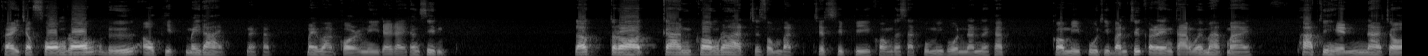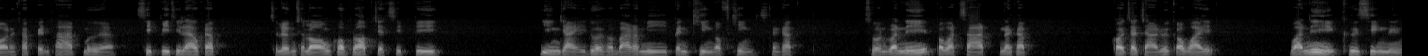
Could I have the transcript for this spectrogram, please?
ใครจะฟ้องร้องหรือเอาผิดไม่ได้นะครับ ไม่ว่ากรณีใด ๆ ทั้งสิ้น แล้วตลอดการครองราชสมบัติ 70 ปีของกษัตริย์ภูมิพลนั้นนะครับ ก็มีผู้ที่บันทึกอะไรต่างๆไว้มากมาย ภาพที่เห็นหน้าจอนะครับเป็นภาพเมื่อ 10 ปีที่แล้วครับ เฉลิมฉลองครบรอบ 70 ปี ยิ่งใหญ่ด้วยพระบารมีเป็น King of Kings นะครับ ส่วนวันนี้ประวัติศาสตร์นะครับ ก็จะจารึกเอาไว้ว่านี่คือสิ่งหนึ่ง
